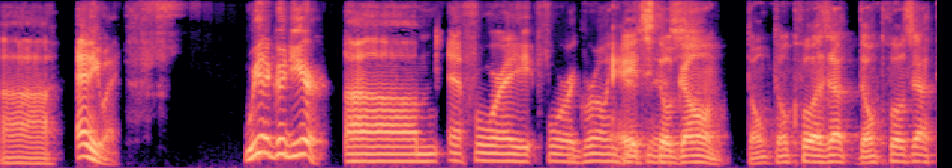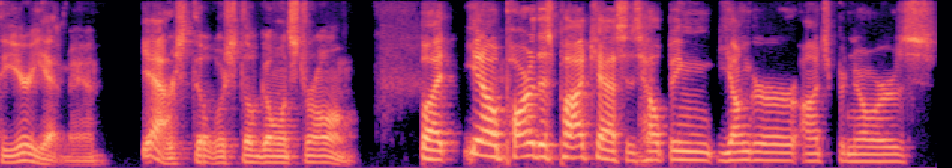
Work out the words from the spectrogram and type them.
Yeah. Uh, anyway, we had a good year. Um, for a for a growing, Hey, it's still going. Don't don't close out. Don't close out the year yet, man. Yeah, We're still we're still going strong. but you know part of this podcast is helping younger entrepreneurs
